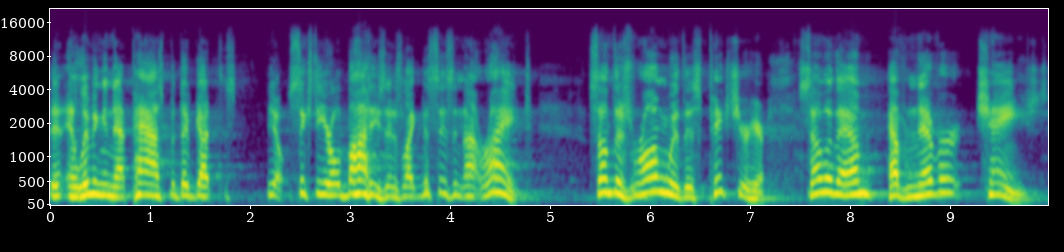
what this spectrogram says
and living in that past, but they've got, you know, 60 year old bodies. And it's like, this isn't not right. Something's wrong with this picture here. Some of them have never changed.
